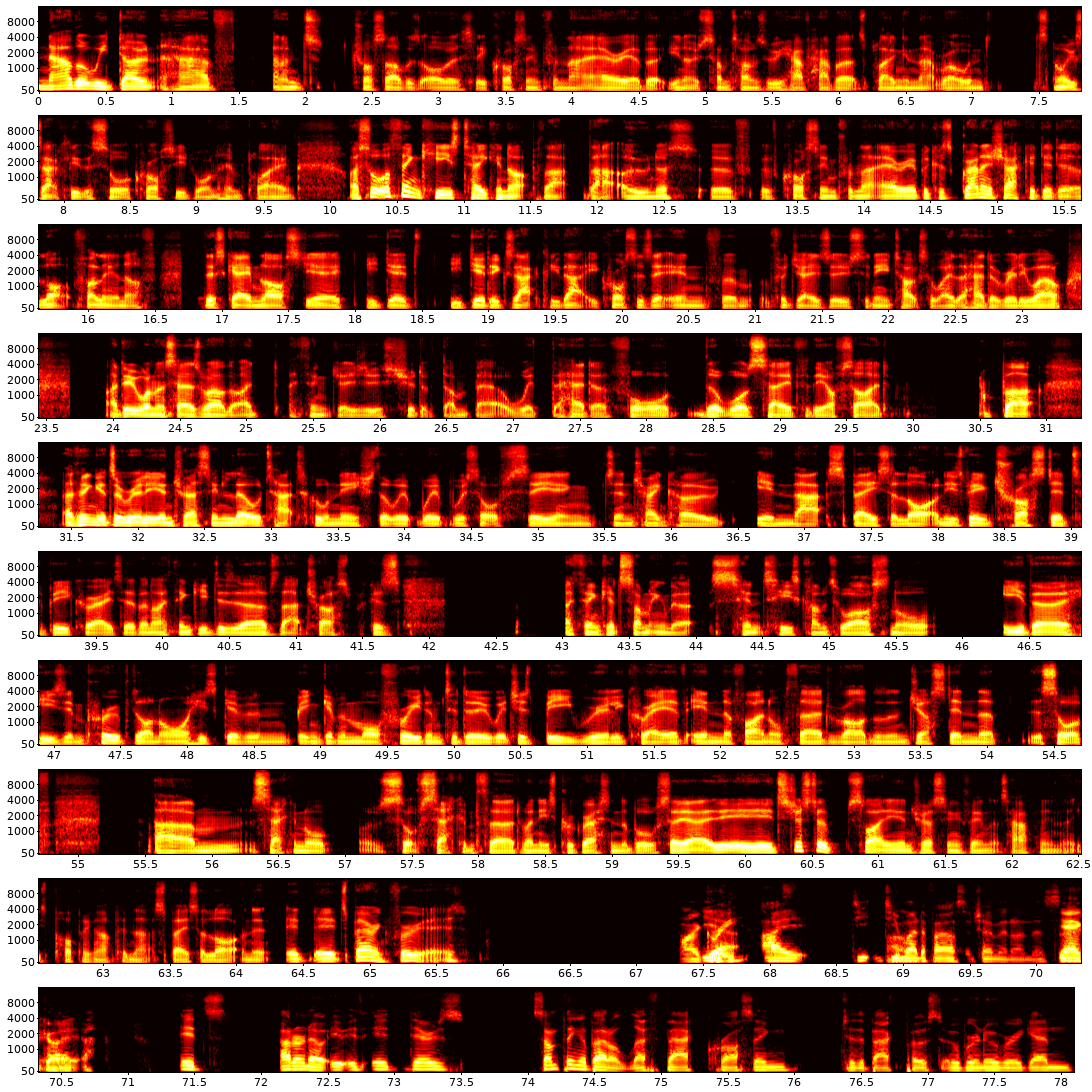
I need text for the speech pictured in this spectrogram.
now that we don't have, and Trossard was obviously crossing from that area, but you know sometimes we have Havertz playing in that role, and it's not exactly the sort of cross you'd want him playing. I sort of think he's taken up that that onus of of crossing from that area because Granit Xhaka did it a lot. Funnily enough, this game last year he did he did exactly that. He crosses it in from for Jesus and he tucks away the header really well. I do want to say as well that I I think Jesus should have done better with the header for that was saved for the offside. But I think it's a really interesting little tactical niche that we're, we're, we're sort of seeing Zinchenko in that space a lot, and he's being trusted to be creative, and I think he deserves that trust because I think it's something that since he's come to Arsenal, either he's improved on or he's given been given more freedom to do, which is be really creative in the final third rather than just in the, the sort of um second or sort of second third when he's progressing the ball so yeah it, it's just a slightly interesting thing that's happening that he's popping up in that space a lot and it, it it's bearing fruit it is I agree. Yeah, I do, do you Oh. mind if I also chime in on this? Yeah, Sorry, go ahead. I- it's I don't know. It, it it there's something about a left back crossing to the back post over and over again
